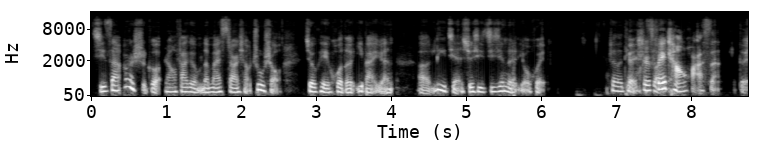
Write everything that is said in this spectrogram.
集赞二十个，然后发给我们的 MyStar 小助手，就可以获得一百元呃立减学习基金的优惠。真的挺划算，是非常划算。对，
